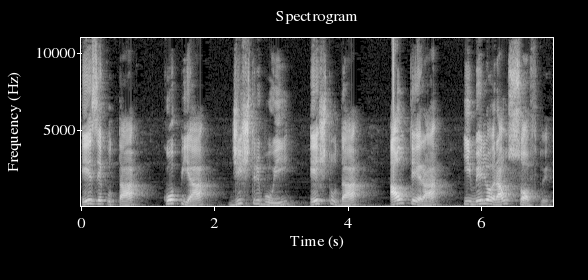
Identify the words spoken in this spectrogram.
executar, copiar, distribuir, estudar, alterar e melhorar o software.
